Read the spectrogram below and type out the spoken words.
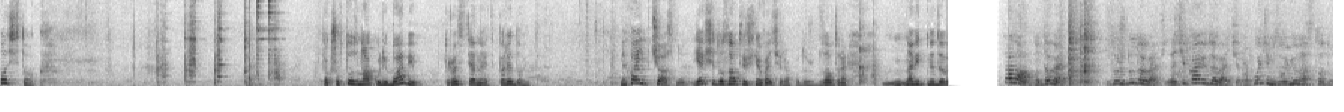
Ось так. Так що хто зна кулібабів, тростянець, передайте. Нехай вчасно. Я ще до завтрашнього вечора подожду. Завтра навіть не до. Та ладно, до вечора. Дожду до вечора. Зачекаю до вечора, потім дзвоню на 102.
